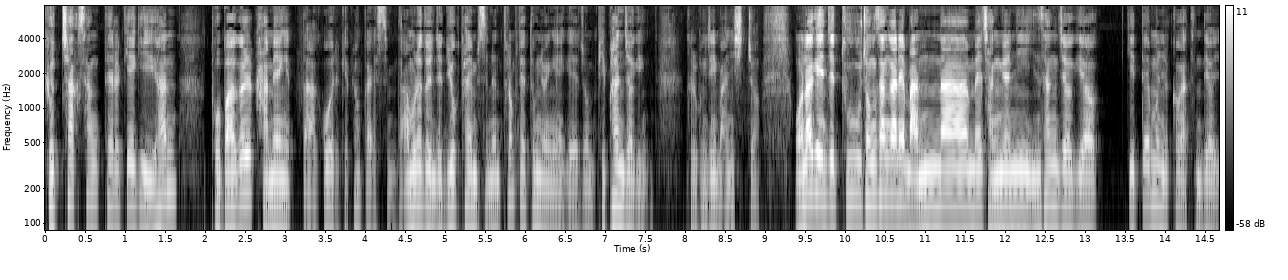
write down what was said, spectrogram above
교착 상태를 깨기 위한 도박을 감행했다고 이렇게 평가했습니다. 아무래도 이제 뉴욕 타임스는 트럼프 대통령에게 좀 비판적인 글을 굉장히 많이 씻죠. 워낙에 이제 두 정상 간의 만남의 장면이 인상적이었 있기 때문일 것 같은데요.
